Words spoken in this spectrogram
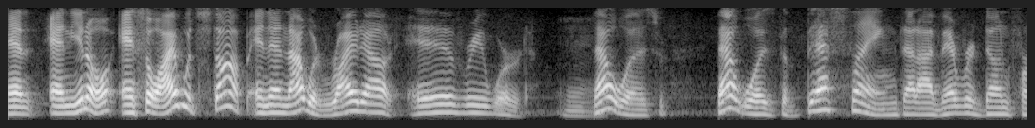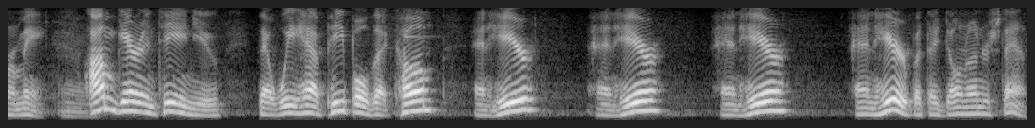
and and you know and so i would stop and then i would write out every word mm. that was that was the best thing that i've ever done for me. Mm. I'm guaranteeing you that we have people that come and hear and hear and hear and hear but they don't understand.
